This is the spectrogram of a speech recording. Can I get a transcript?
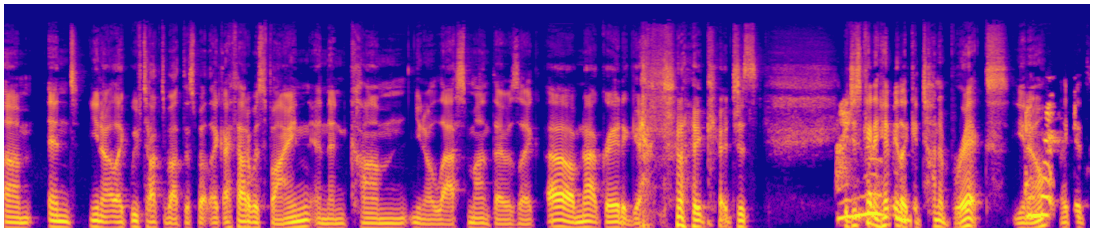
um, and you know, like we've talked about this, but like I thought it was fine, and then come you know last month I was like, oh, I'm not great again. like I just it just kind of hit me like a ton of bricks, you know? Like it's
